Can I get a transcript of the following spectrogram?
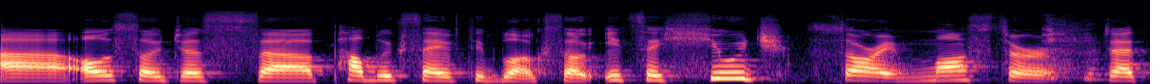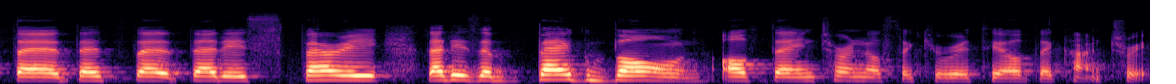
Uh, also just uh, public safety blocks. So it's a huge, sorry, monster that, that, that, that is very, that is a backbone of the internal security of the country.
